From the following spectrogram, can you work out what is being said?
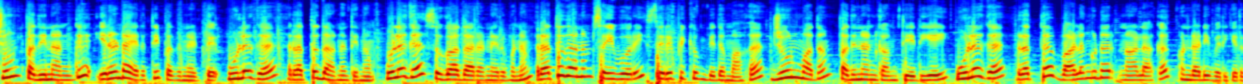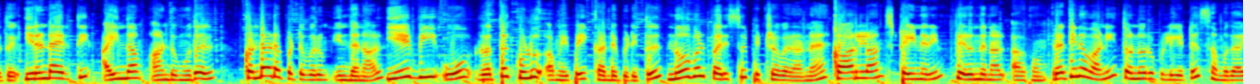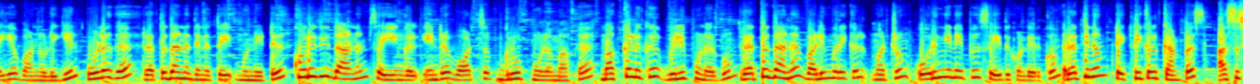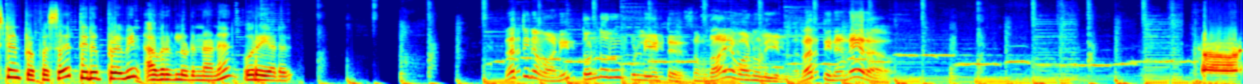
June பதினான்கு இரண்டாயிரத்தி பதினெட்டு. உலக இரத்த தான தினம். உலக சுகாதார நிறுவனம் இரத்த தானம் செய்வோரை சிறப்பிக்கும் விதமாக ஜூன் மாதம் பதினான்காம் தேதியை உலக இரத்த வழங்குனர் நாளாக கொண்டாடி வருகிறது. இரண்டாயிரத்தி ஐந்தாம் ஆண்டு முதல் கொண்டாடப்பட்டு வரும் இந்த நாள் ஏபிஓ இரத்த குழு அமைப்பை கண்டுபிடித்து நோபல் பரிசு பெற்றவரான கார்லான் ஸ்டெய்னரின் பிறந்த நாள் ஆகும். ரத்தினவாணி தொண்ணூறு புள்ளி எட்டு சமுதாய வானொலியில் உலக இரத்த தான தினத்தை முன்னிட்டு குருதி தானம் செய்யுங்கள் என்ற வாட்ஸ்அப் குரூப் மூலமாக மக்களுக்கு விழிப்புணர்வும் இரத்த தான வழிமுறைகள் மற்றும் ஒருங்கிணைப்பு செய்து கொண்டிருக்கும் Rathinam technical campus assistant professor திரு பிரவீன் அவர்களுடனான உரையாடல். ரத்தின வாணி தொண்ணூறு புள்ளி எட்டு சமுதாய வானொலியில். ரத்தின நேரம்.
